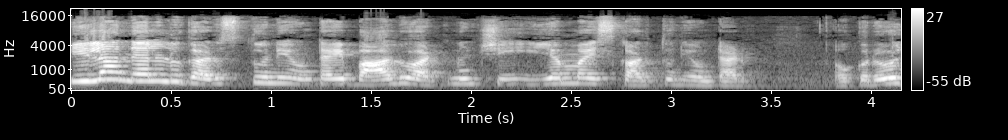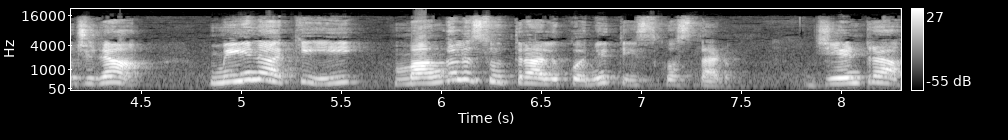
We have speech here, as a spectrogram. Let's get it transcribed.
ఇలా నెలలు గడుస్తూనే ఉంటాయి. బాలు అట్నుంచి ఈఎంఐస్ కడుతూనే ఉంటాడు. ఒక రోజున మీనాకి మంగళసూత్రాలు కొన్ని తీసుకొస్తాడు. జేంట్రా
